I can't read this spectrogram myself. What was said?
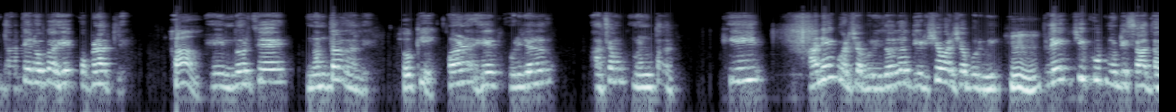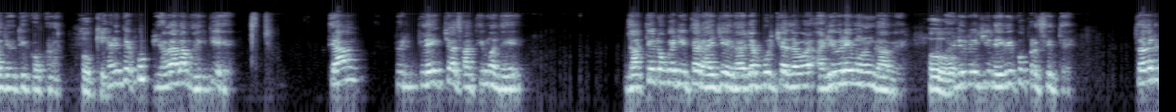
दाते लोक हे कोकणातले. हा. हे इंदोरचे नंतर झाले. ओके. पण हे ओरिजिनल असं म्हणतात की अनेक वर्षापूर्वी जवळजवळ दीडशे वर्षापूर्वी प्लेगची खूप मोठी साथ आली होती कोकणात. ओके. आणि ते खूप जगाला माहिती आहे. त्या प्लेगच्या साथीमध्ये जाते लोक जिथे राहायचे राजापूरच्या जवळ अडिवरे म्हणून गाव आहे. हो हो. अडिवरेची देवी खूप प्रसिद्ध आहे. तर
